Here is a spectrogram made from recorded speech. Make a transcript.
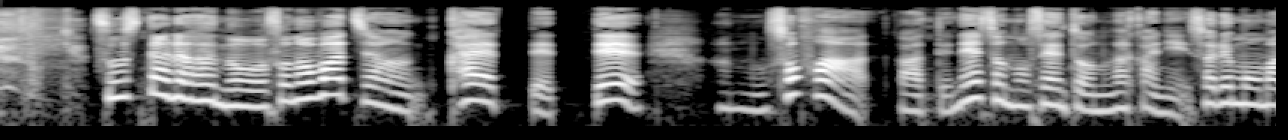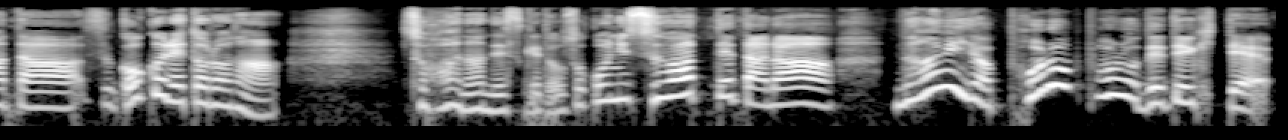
そしたら、あの、そのおばあちゃん帰ってって、あの、ソファーがあってね、その銭湯の中に、それもまた、すごくレトロな、ソファーなんですけど、そこに座ってたら、涙ポロポロ出てきて、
